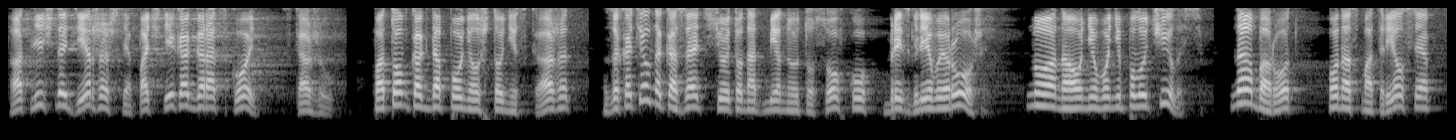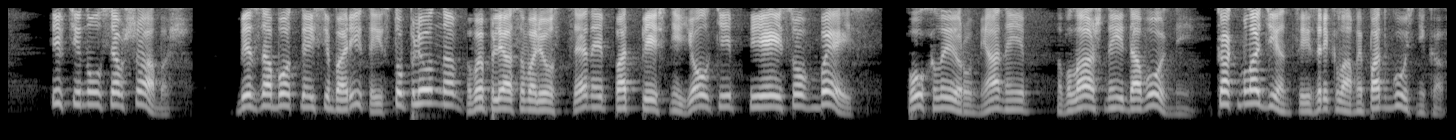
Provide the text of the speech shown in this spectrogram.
Отлично держишься, почти как городской», — скажу. Потом, когда понял, что не скажет, Захотел наказать всю эту надменную тусовку брезгливой рожей, но она у него не получилась. Наоборот, он осмотрелся и втянулся в шабаш. Беззаботные сибариты иступленно выплясывали у сцены под песни «Елки» и «Ace of Base». Пухлые, румяные, влажные и довольные, как младенцы из рекламы подгузников.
